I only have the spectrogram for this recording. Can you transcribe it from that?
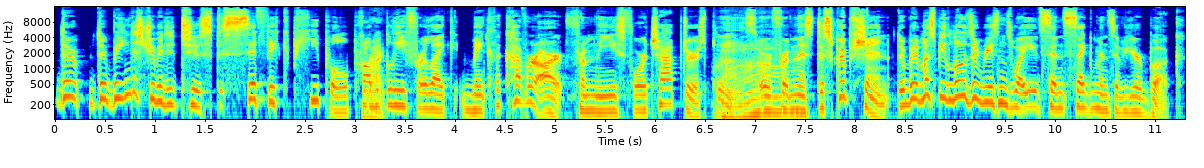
they're they're being distributed to specific people, probably for like make the cover art from these four chapters, please, or Ah. from this description. There must be loads of reasons why you'd send segments of your book.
